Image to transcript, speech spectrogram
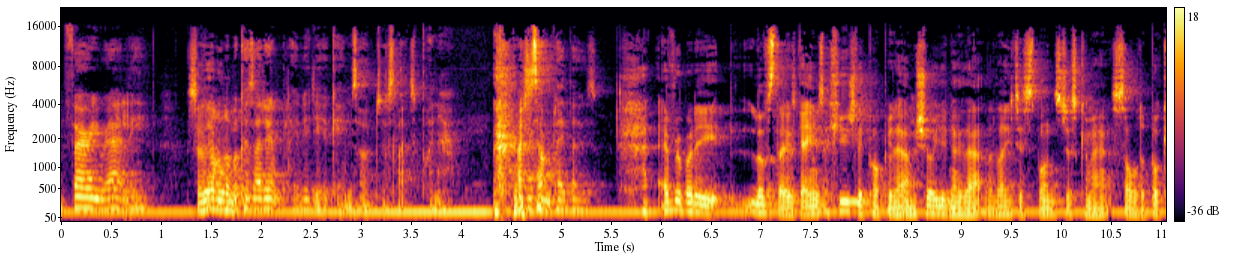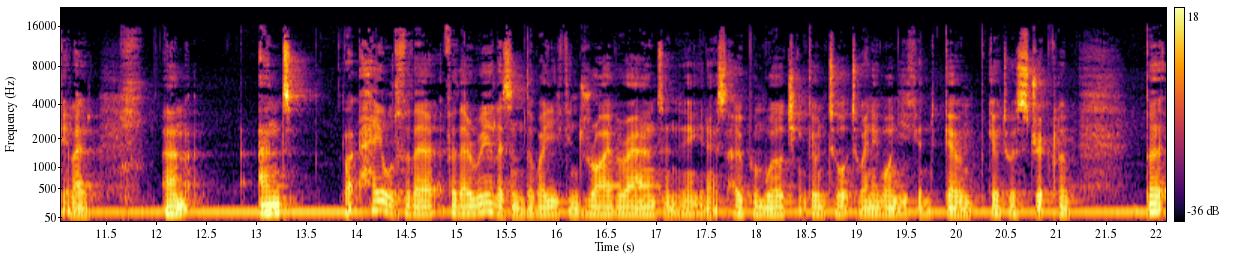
Very rarely. So Not because I don't play video games. I would just like to point out. I just haven't played those. Everybody loves those games. Hugely popular. I'm sure you know that. The latest ones just come out, sold a bucket load, um, and like hailed for their for their realism. The way you can drive around and you know it's open world. You can go and talk to anyone. You can go and go to a strip club. But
